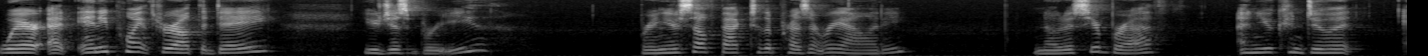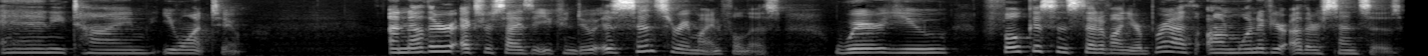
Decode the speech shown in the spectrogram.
where at any point throughout the day, you just breathe Bring yourself back to the present reality. Notice your breath, and you can do it anytime you want to. Another exercise that you can do is sensory mindfulness, where you focus instead of on your breath on one of your other senses,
